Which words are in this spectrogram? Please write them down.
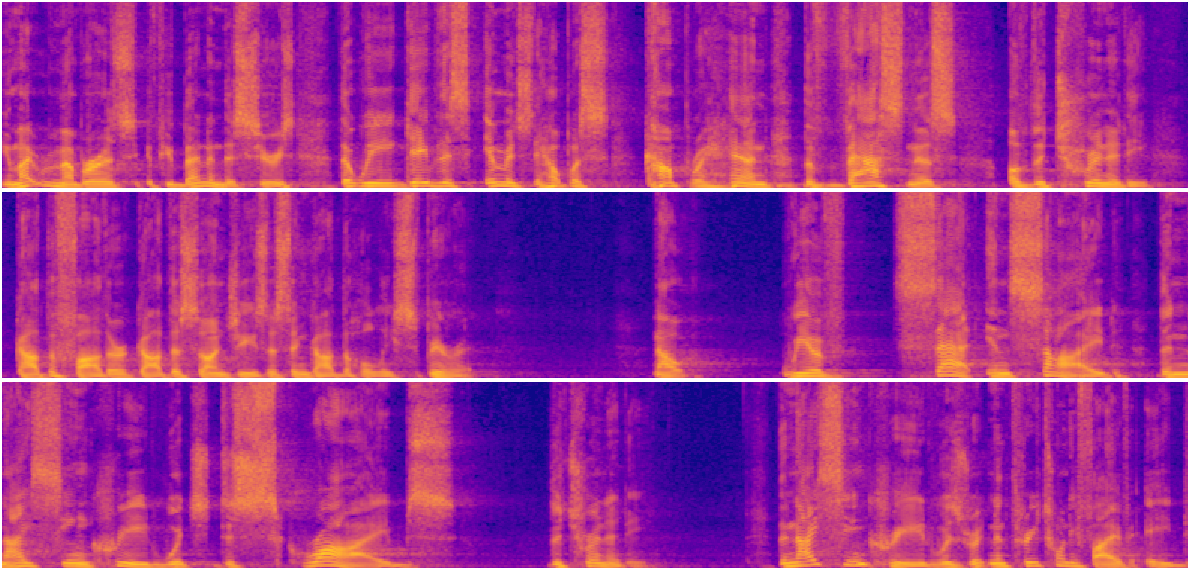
You might remember, as if you've been in this series, that we gave this image to help us comprehend the vastness of the Trinity God the Father, God the Son, Jesus, and God the Holy Spirit. Now, we have sat inside the Nicene Creed, which describes the Trinity. The Nicene Creed was written in 325 AD.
